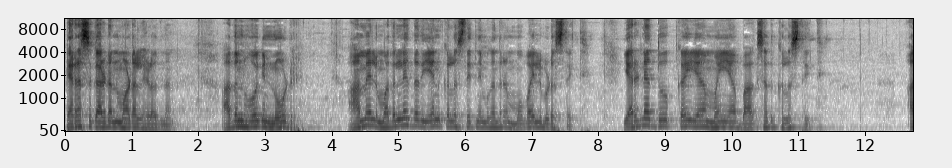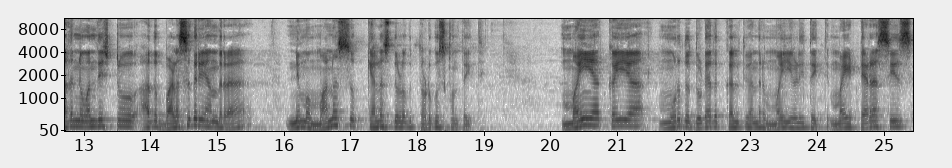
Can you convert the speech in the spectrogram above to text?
ಟೆರಸ್ ಗಾರ್ಡನ್ ಮಾಡೆಲ್ ಹೇಳೋದು ನಾನು. ಅದನ್ನು ಹೋಗಿ ನೋಡ್ರಿ. ಆಮೇಲೆ ಮೊದಲನೇದ್ದು ಅದು ಏನು ಕಲಿಸ್ತೈತಿ ನಿಮಗಂದ್ರೆ ಮೊಬೈಲ್ ಬಿಡಿಸ್ತೈತಿ. ಎರಡನೇದ್ದು ಕೈಯ, ಮೈಯ ಬಾಗ್ಸೋದು ಕಲಿಸ್ತೈತಿ. ಅದನ್ನು ಒಂದಿಷ್ಟು ಅದು ಬಳಸಿದ್ರಿ ಅಂದ್ರೆ ನಿಮ್ಮ ಮನಸ್ಸು ಕೆಲಸದೊಳಗೆ ತೊಡಗಿಸ್ಕೊತೈತಿ. ಮೈಯ, ಕೈಯ ಮುರಿದು ದುಡಿಯೋದು ಕಲ್ತೀವಿ ಅಂದ್ರೆ ಮೈ ಎಳಿತೈತಿ my terrace is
